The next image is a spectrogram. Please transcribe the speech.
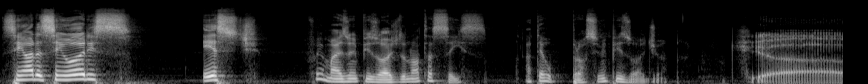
Senhoras e senhores, este foi mais um episódio do Nota 6. Até o próximo episódio. Tchau.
